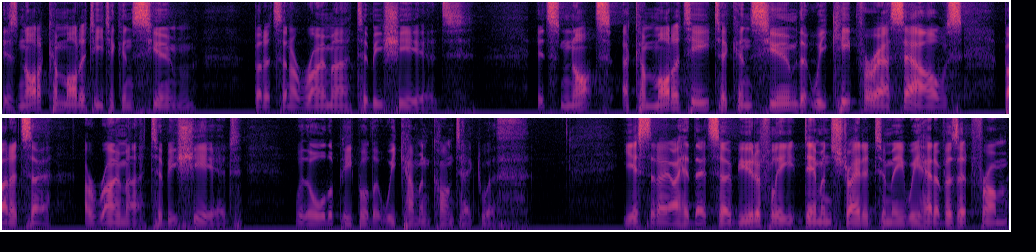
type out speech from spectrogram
is not a commodity to consume, but it's an aroma to be shared. It's not a commodity to consume that we keep for ourselves, but it's a aroma to be shared with all the people that we come in contact with. Yesterday, I had that so beautifully demonstrated to me. We had a visit from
